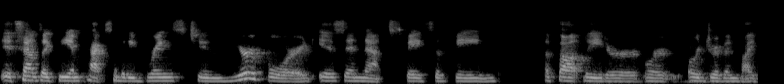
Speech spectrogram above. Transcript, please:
it sounds like the impact somebody brings to your board is in that space of being a thought leader or, or driven by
